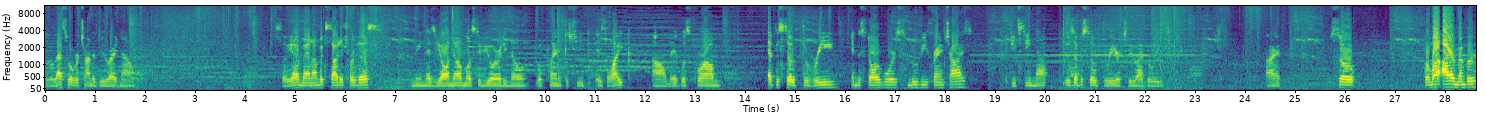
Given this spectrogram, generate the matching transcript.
so that's what we're trying to do right now. So yeah, man, I'm excited for this. I mean, as you all know, most of you already know what Planet Kashyyyk is like. Um, it was from episode 3 in the Star Wars movie franchise. If you've seen that. It was episode 3 or 2, I believe. Alright. So, from what I remember,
